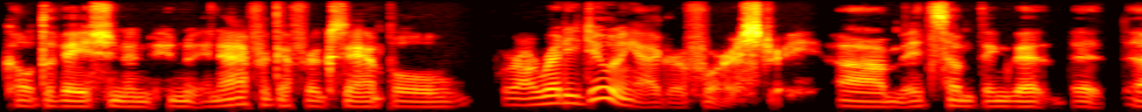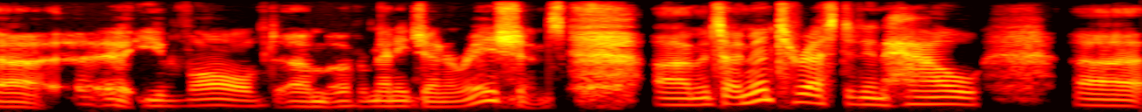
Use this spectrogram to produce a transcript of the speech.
cultivation in, in, in, Africa, for example, were already doing agroforestry. Um, it's something that that uh, evolved um, over many generations, um, and so I'm interested in how uh,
